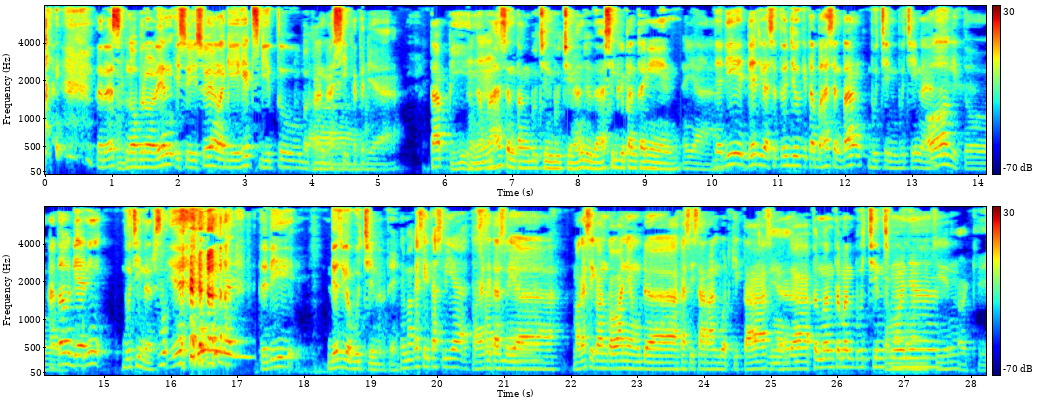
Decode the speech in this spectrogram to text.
Terus ngobrolin isu-isu yang lagi hits gitu, bakalan asik kata dia. Tapi ngebahas tentang bucin-bucinan juga asik dipantengin. Iya. Jadi dia juga setuju kita bahas tentang bucin-bucinan. Oh gitu. Atau dia ini buciners. Iya. Jadi dia juga bucin artinya. Terima kasih Taslia Makasih sarannya. Taslia. Makasih kawan-kawan yang udah kasih saran buat kita. Semoga Teman-teman bucin teman-teman semuanya. bucin. Oke.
